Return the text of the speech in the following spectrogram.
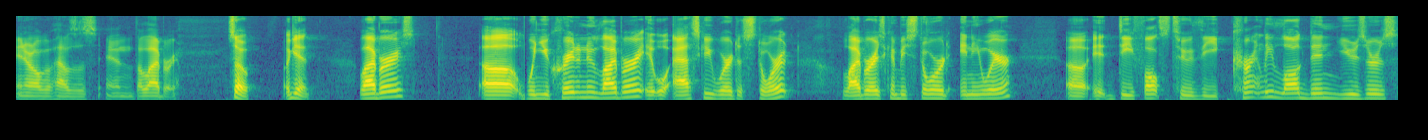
and it all houses in the library. So again, libraries, uh, when you create a new library, it will ask you where to store it. Libraries can be stored anywhere. Uh, it defaults to the currently logged in user's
